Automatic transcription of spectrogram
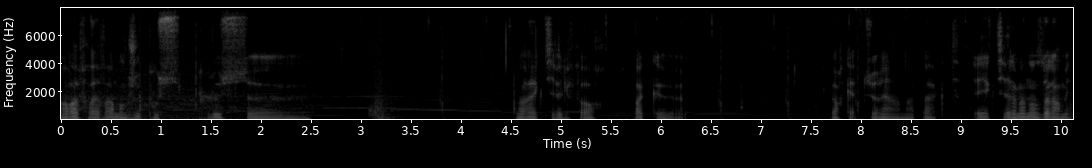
En vrai, faudrait vraiment que je pousse plus... Euh, on va réactiver le fort pour pas que leur capture ait un impact. Et activer la maintenance de l'armée.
